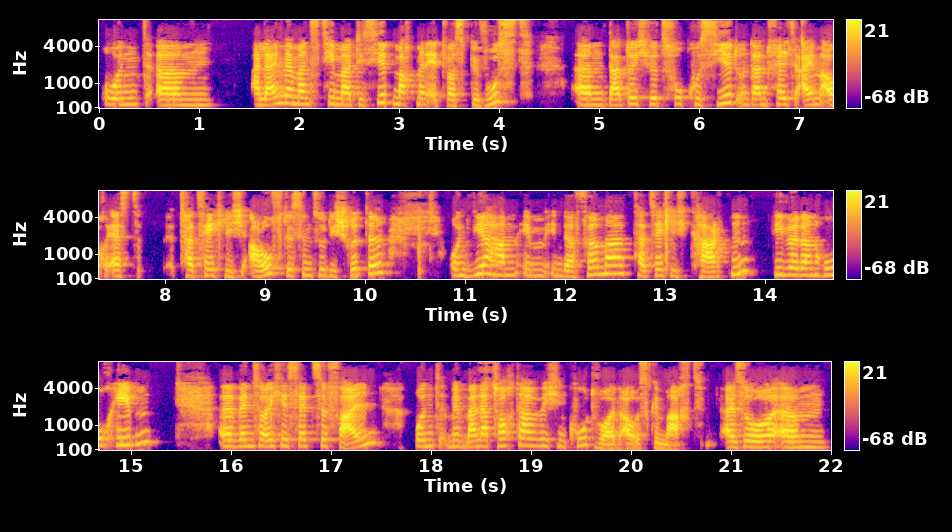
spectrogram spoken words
Und ähm, allein wenn man es thematisiert, macht man etwas bewusst ähm, dadurch wird es fokussiert und dann fällt es einem auch erst tatsächlich auf. Das sind so die Schritte. Und wir haben im, in der Firma tatsächlich Karten, die wir dann hochheben, äh, wenn solche Sätze fallen. Und mit meiner Tochter habe ich ein Codewort ausgemacht. Also ähm,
